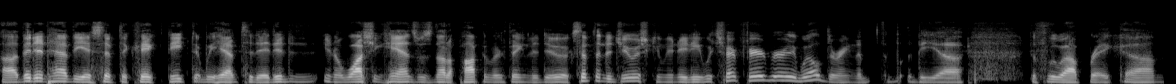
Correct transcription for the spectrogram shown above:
Uh, they didn't have the aseptic technique that we have today. They didn't, you know, washing hands was not a popular thing to do, except in the Jewish community, which fared very well during the the the, uh, the flu outbreak. Um,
